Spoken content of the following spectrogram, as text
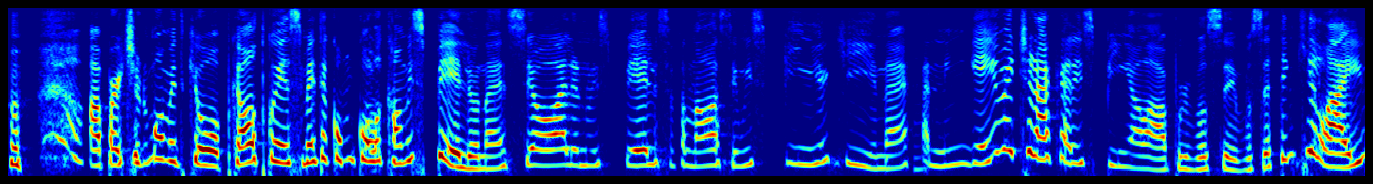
a partir do momento que eu. Porque autoconhecimento é como colocar um espelho, né? Você olha no espelho, você fala, nossa, tem um espinho aqui, né? Uhum. Ninguém vai tirar aquela espinha lá por você. Você tem que ir lá e,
